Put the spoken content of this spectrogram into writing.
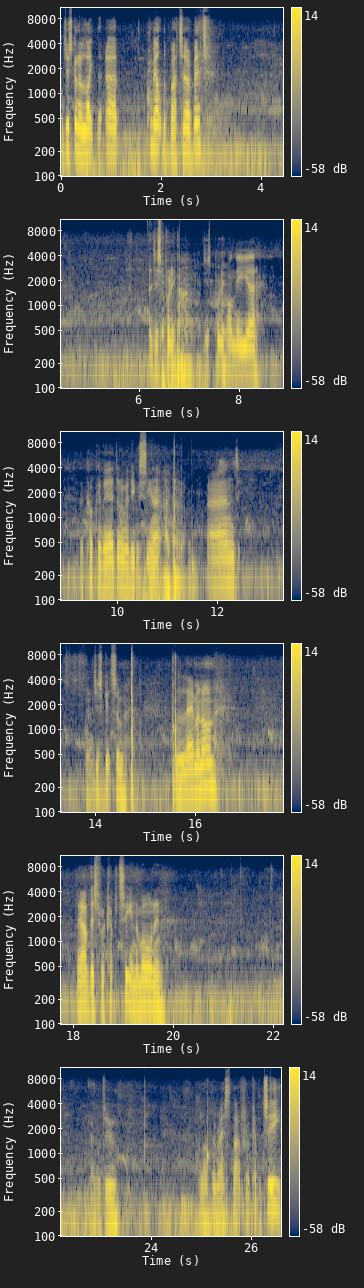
I'm just going to light the, uh, melt the butter a bit. I just put it just put it on the uh, the cooker there. Don't know whether you can see that. And I'll just get some lemon on. I have this for a cup of tea in the morning. That'll do. I'll have the rest of that for a cup of tea.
